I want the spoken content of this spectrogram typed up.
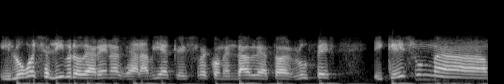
y luego ese libro de Arenas de Arabia, que es recomendable a todas luces, y que es una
